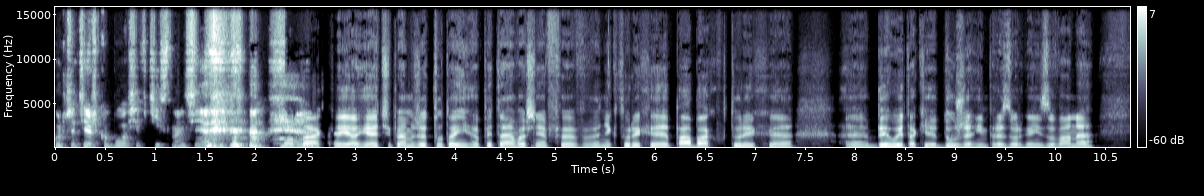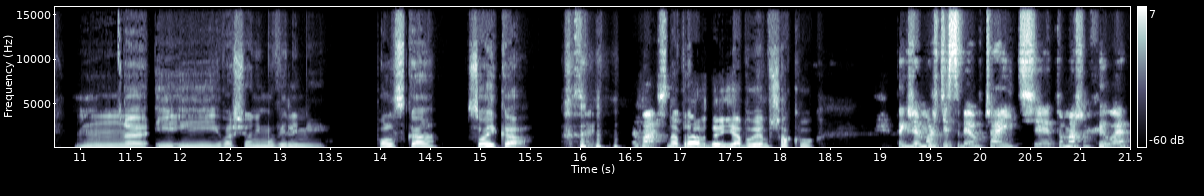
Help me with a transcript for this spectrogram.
kurczę, ciężko było się wcisnąć, nie? No tak, ja, ja Ci powiem, że tutaj pytałem właśnie w, w niektórych e, pubach, w których e, e, były takie duże imprezy organizowane mm, i, i właśnie oni mówili mi, Polska? Sojka. No właśnie. Naprawdę, ja byłem w szoku. Także możecie sobie obczaić Tomasza Chyłę,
